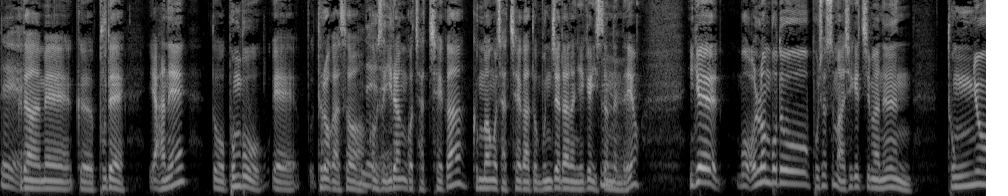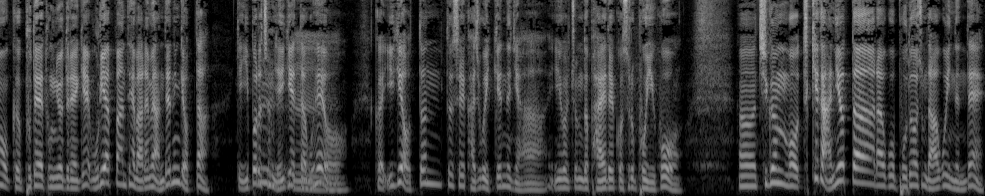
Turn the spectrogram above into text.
네. 그다음에 그 부대 안에 또 본부에 들어가서 네네. 거기서 일한 것 자체가 근무한 것 자체가 또 문제라는 얘기가 있었는데요. 음. 이게 뭐 언론 보도 보셨으면 아시겠지만은 동료 그 부대 동료들에게 우리 아빠한테 말하면 안 되는 게 없다. 입버릇처럼 음. 얘기했다고 음. 해요. 그러니까 이게 어떤 뜻을 가지고 있겠느냐 이걸 좀 더 봐야 될 것으로 보이고 어 지금 뭐 특혜가 아니었다라고 보도가 좀 나오고 있는데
